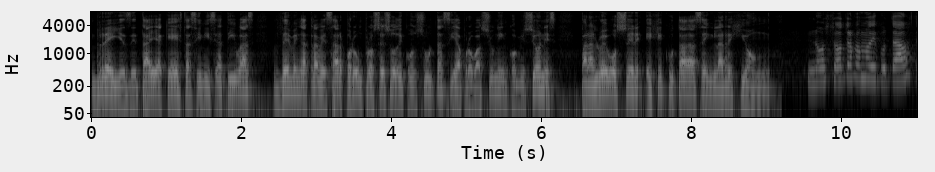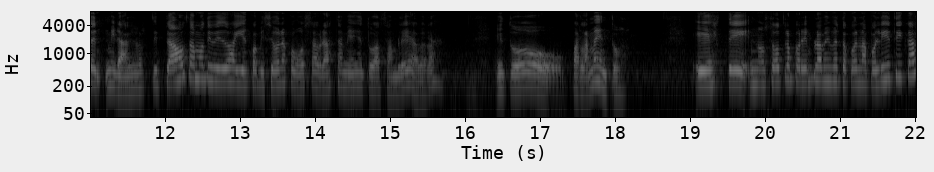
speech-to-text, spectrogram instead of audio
Reyes detalla que estas iniciativas deben atravesar por un proceso de consultas y aprobación en comisiones para luego ser ejecutadas en la región. Nosotros como diputados, mira, los diputados estamos divididos ahí en comisiones, como sabrás también en toda asamblea, ¿verdad? En todo parlamento. Este, nosotros, por ejemplo, a mí me tocó en la política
